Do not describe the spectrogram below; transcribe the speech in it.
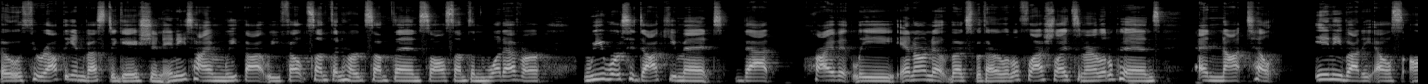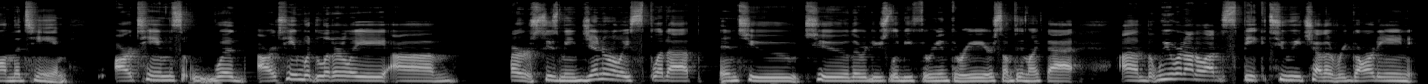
So throughout the investigation, anytime we thought we felt something, heard something, saw something, whatever, we were to document that privately in our notebooks with our little flashlights and our little pens and not tell anybody else on the team. Our teams would, our team would literally, um, or excuse me, generally split up into two. There would usually be three and three or something like that. Um, but we were not allowed to speak to each other regarding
